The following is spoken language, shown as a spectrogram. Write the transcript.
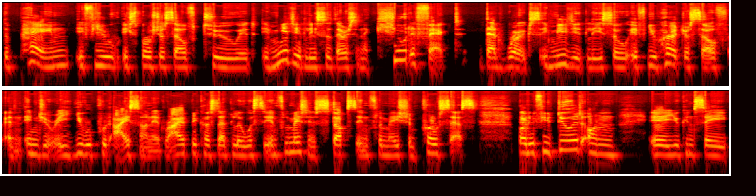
the pain if you expose yourself to it immediately so there's an acute effect that works immediately so if you hurt yourself an injury you will put ice on it right because that lowers the inflammation it stops the inflammation process but if you do it on uh, you can say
